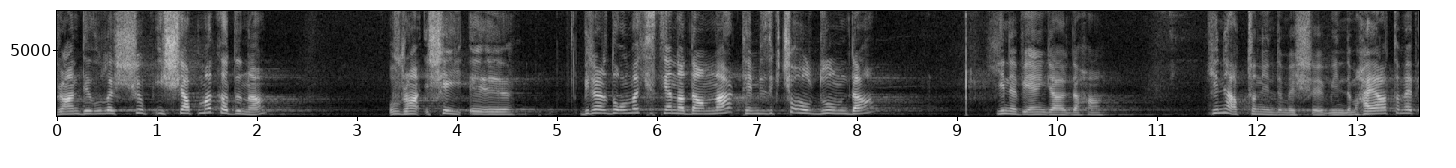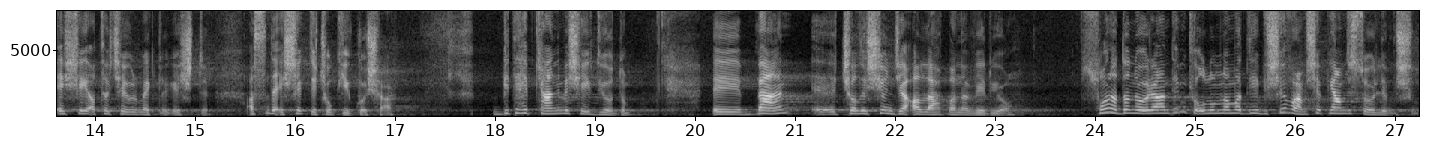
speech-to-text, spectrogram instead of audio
randevulaşıp iş yapmak adına şey e, bir arada olmak isteyen adamlar temizlikçi olduğumda yine bir engel daha. Yine attan indim eşeğe bindim. Hayatım hep eşeği ata çevirmekle geçti. Aslında eşek de çok iyi koşar. Bir de hep kendime şey diyordum. Ee, ben e, çalışınca Allah bana veriyor. Sonradan öğrendim ki olumlama diye bir şey varmış. Hep yanlış söylemişim.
